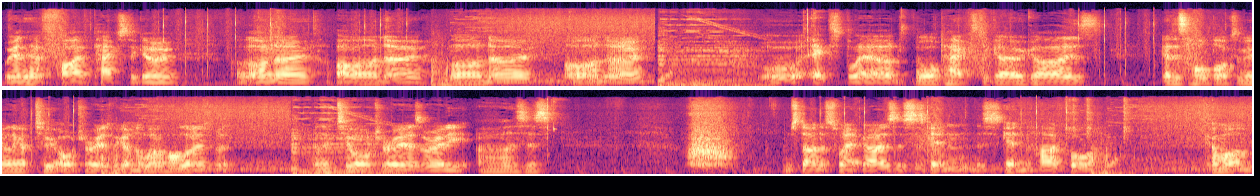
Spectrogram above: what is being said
We only have five packs to go. Oh no. Oh no. Oh no. Oh no. Oh, Exploud. Four packs to go, guys. Yeah, this whole box and we've only got two ultra rares. We got a lot of holos, but only two ultra rares already. Oh, this is. I'm starting to sweat, guys. This is getting this is getting hardcore. Come on.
